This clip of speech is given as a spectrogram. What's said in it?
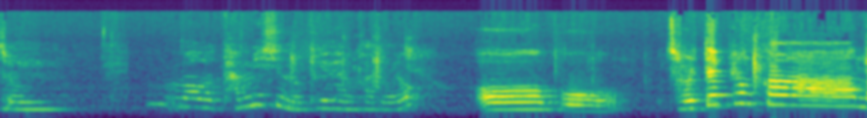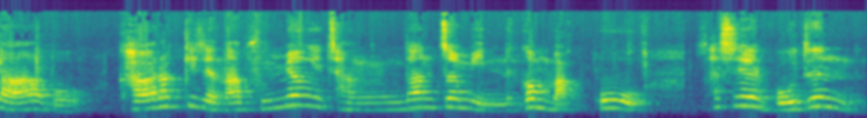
좀, 뭐 담민 씨는 어떻게 생각하세요? 어, 뭐, 절대평가나 뭐, 가을 학기제나 분명히 장단점이 있는 건 맞고, 사실 모든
